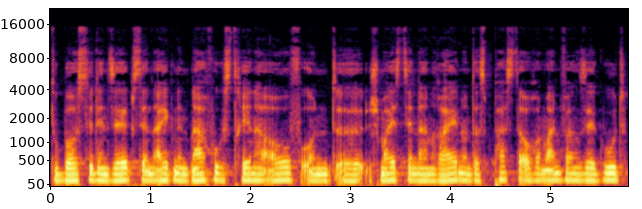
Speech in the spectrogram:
du baust dir den selbst den eigenen Nachwuchstrainer auf und äh, schmeißt den dann rein und das passte auch am Anfang sehr gut.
